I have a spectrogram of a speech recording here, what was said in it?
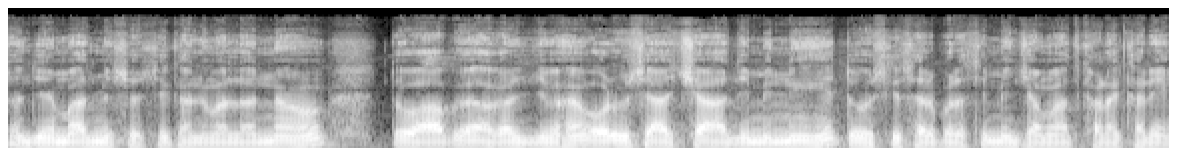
جی نماز میں سستی کرنے والا نہ ہو، تو آپ اگر جو ہے اور اسے اچھا آدمی نہیں ہے، تو اس کی سرپرستی میں جماعت کھڑا کریں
